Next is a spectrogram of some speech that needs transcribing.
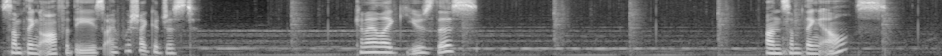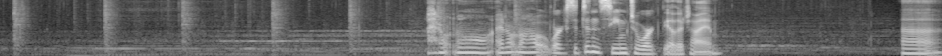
something off of these? I wish I could just... Can I, like, use this? On something else? I don't know. I don't know how it works. It didn't seem to work the other time. Uh,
